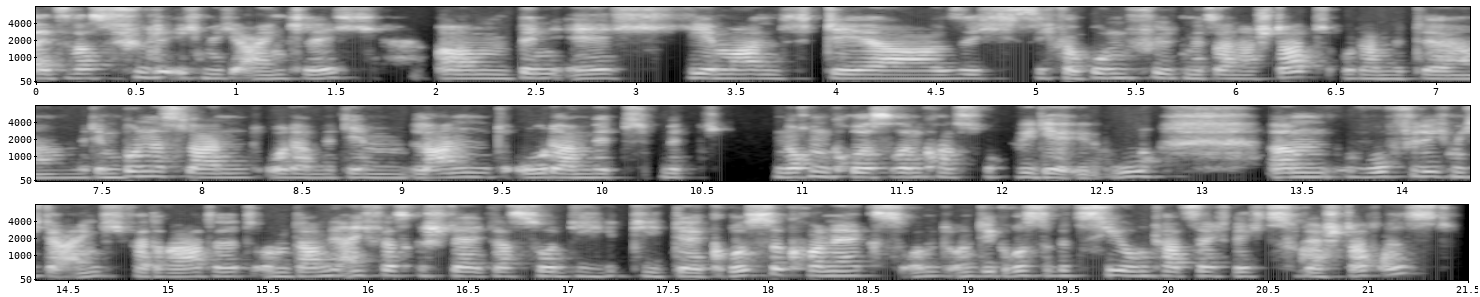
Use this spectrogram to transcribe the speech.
als was fühle ich mich eigentlich? Ähm, bin ich jemand, der sich, sich verbunden fühlt mit seiner Stadt oder mit der, mit dem Bundesland oder mit dem Land oder mit, mit noch einem größeren Konstrukt wie der EU. Ähm, wo fühle ich mich da eigentlich verdrahtet? Und da haben wir eigentlich festgestellt, dass so die, die, der größte Connex und, und die größte Beziehung tatsächlich zu der Stadt ist.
